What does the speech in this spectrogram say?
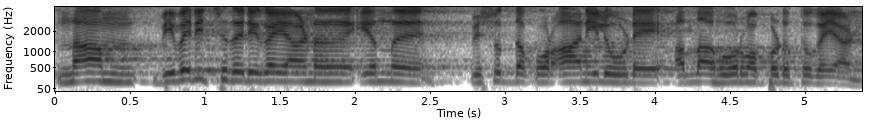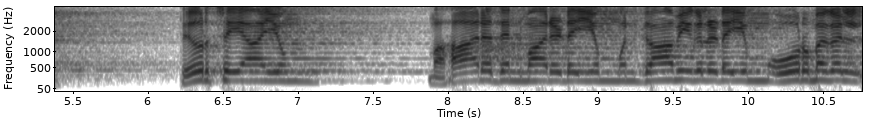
നാം വിവരിച്ചു തരികയാണ് എന്ന് വിശുദ്ധ ഖുർആാനിലൂടെ അള്ളാഹു ഓർമ്മപ്പെടുത്തുകയാണ്. തീർച്ചയായും മഹാരഥന്മാരുടെയും മുൻഗാമികളുടെയും ഓർമ്മകൾ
